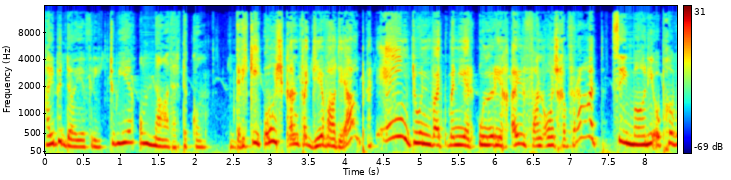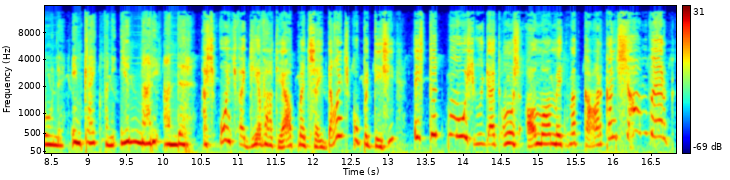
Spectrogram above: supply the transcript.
Hy beduie vir die twee om nader te kom. Driekie, ons kan vir Dewald help en doen wat meneer Ulrich Uil van ons gevra het. Sê Mani opgewonde en kyk van die een na die ander. As ons vir Dewald help met sy danskompetisie, is dit mos hoe dat ons almal met mekaar kan saamwerk.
